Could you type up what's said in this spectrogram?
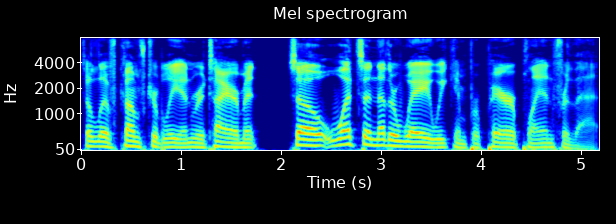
to live comfortably in retirement. So, what's another way we can prepare a plan for that?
